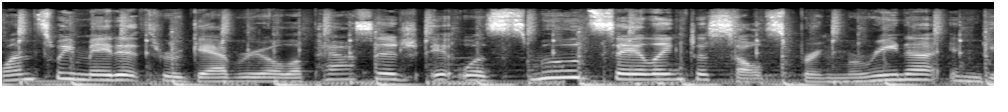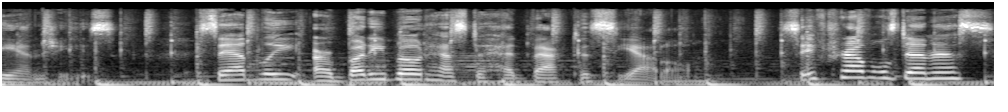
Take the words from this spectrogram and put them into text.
Once we made it through Gabriola Passage, it was smooth sailing to Salt Spring Marina in Ganges. Sadly, our buddy boat has to head back to Seattle. Safe travels, Dennis!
